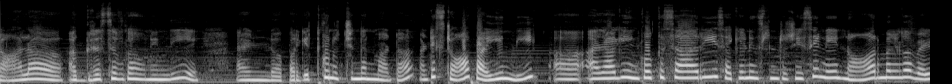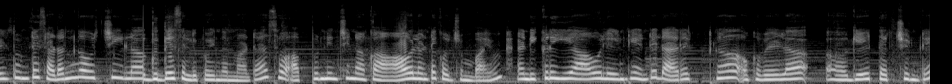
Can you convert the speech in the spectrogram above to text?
చాలా అగ్రెసివ్గా ఉన్నింది. అండ్ పరిగెత్తుకుని వచ్చిందనమాట అంటే స్టాప్ అయ్యింది. అలాగే ఇంకొకసారి సెకండ్ ఇన్సిడెంట్ వచ్చేసి నేను నార్మల్గా వెళ్తుంటే సడన్గా వచ్చి ఇలా గుద్దేసి వెళ్ళిపోయింది అనమాట సో అప్పటి నుంచి నాకు ఆవులంటే ఆవులు అంటే కొంచెం భయం. అండ్ ఇక్కడ ఈ ఆవులు ఏంటి అంటే డైరెక్ట్గా ఒకవేళ గేట్ తెరిచింటే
